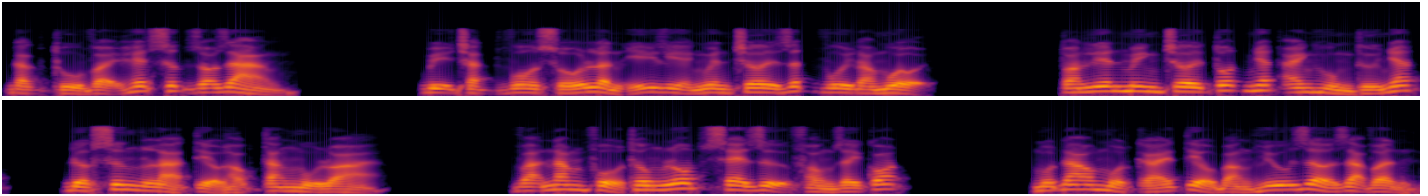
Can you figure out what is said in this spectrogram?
đặc thù vậy hết sức rõ ràng. Bị chặt vô số lần ý gì nguyên chơi rất vui đau muội. Toàn liên minh chơi tốt nhất anh hùng thứ nhất, được xưng là tiểu học tăng mù lòa. Và năm phổ thông lốp xe dự phòng dây cót. Một đao một cái tiểu bằng hữu giờ dạ vần.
